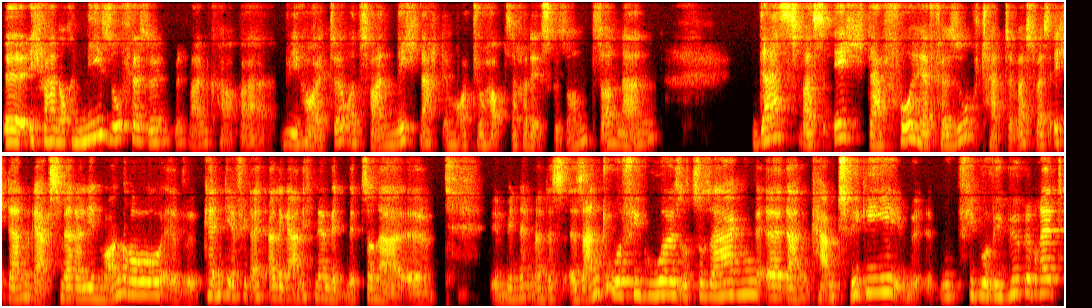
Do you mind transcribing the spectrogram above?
Äh, ich war noch nie so versöhnt mit meinem Körper wie heute. Und zwar nicht nach dem Motto, Hauptsache der ist gesund, sondern das, was ich da vorher versucht hatte, was weiß ich, dann gab's Marilyn Monroe, äh, kennt ihr vielleicht alle gar nicht mehr, mit, mit so einer, äh, wie nennt man das, Sanduhrfigur sozusagen. Äh, dann kam Twiggy, Figur wie Bügelbrett.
